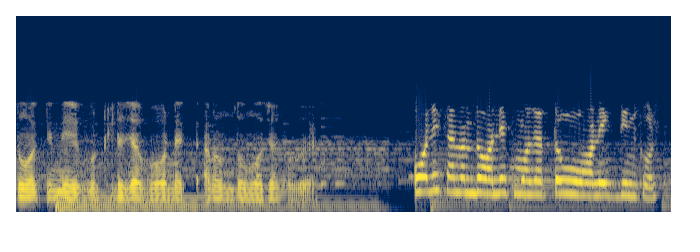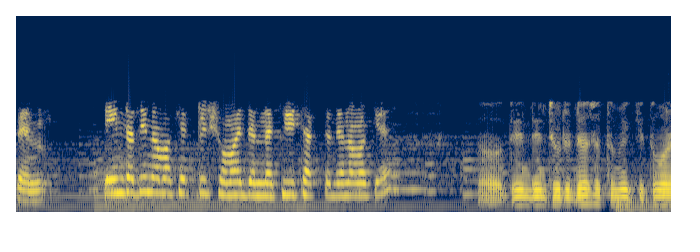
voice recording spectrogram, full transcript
তোমাকে নিয়ে হোটেলে যাব অনেক আনন্দ মজা হবে। অনেক আনন্দ অনেক মজা তো অনেক দিন করছেন। তিনটা দিন আমাকে একটু সময় দেন না ফ্রি থাকতে দেন আমাকে। তো তিন দিন ছুটি নিয়েছো তুমি কি তোমার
